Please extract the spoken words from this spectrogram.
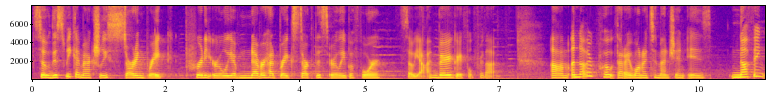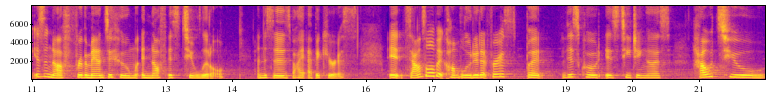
So this week I'm actually starting break pretty early. I've never had breaks start this early before. So yeah, I'm very grateful for that. Um, another quote that I wanted to mention is Nothing is enough for the man to whom enough is too little. And this is by Epicurus. It sounds a little bit convoluted at first, but this quote is teaching us how to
